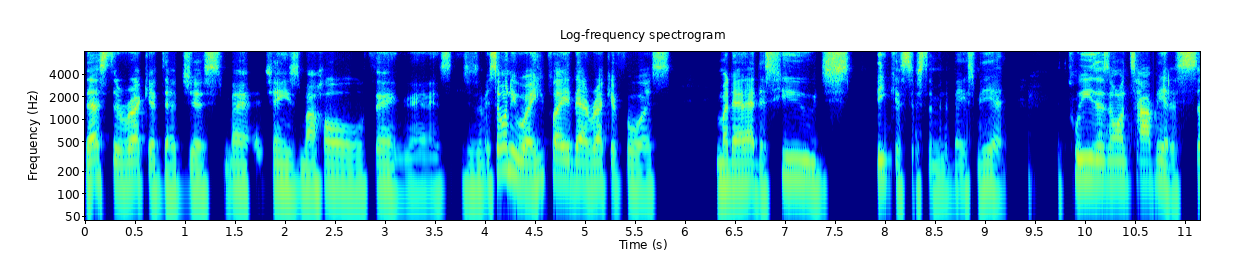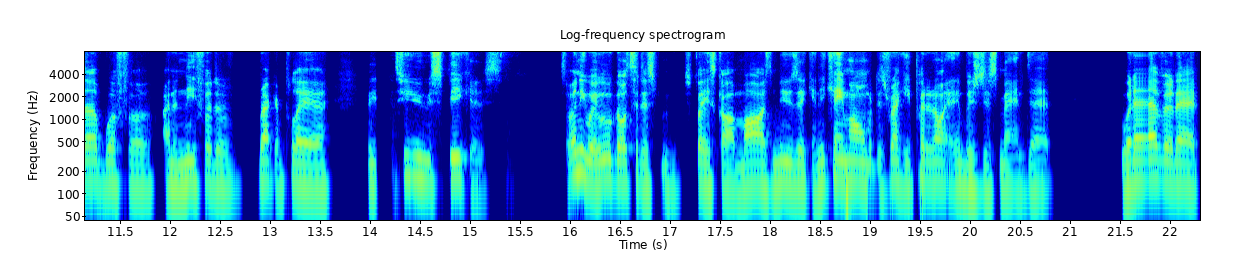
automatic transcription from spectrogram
that's the record that just man it changed my whole thing, man. It's, it's, just, it's anyway he played that record for us. My dad had this huge speaker system in the basement. He had the tweezers on top. He had a subwoofer underneath of the record player. Two speakers. So anyway, we would go to this place called Mars Music, and he came home with this record. He put it on, and it was just man dead. Whatever that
